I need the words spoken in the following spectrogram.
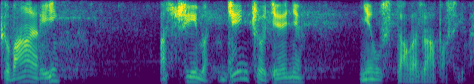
kvári a s čím deň čo deň neustále zápasíme.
